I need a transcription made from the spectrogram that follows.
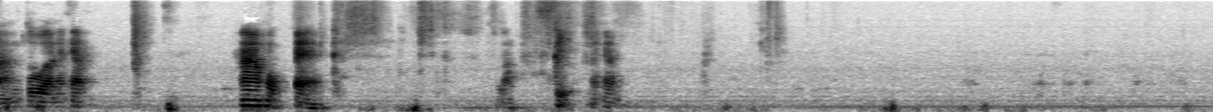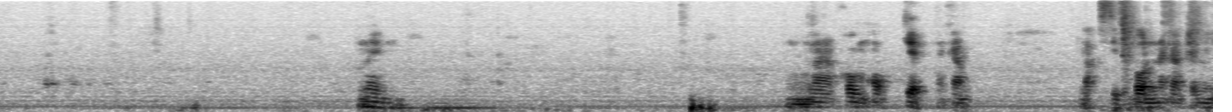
3ตัวนะครับ5 6 8หกแปดหลัก10นะครับหนึ่งนาคมหกเจ็ดนะครับ หลักสิบบนนะครับ จะมี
